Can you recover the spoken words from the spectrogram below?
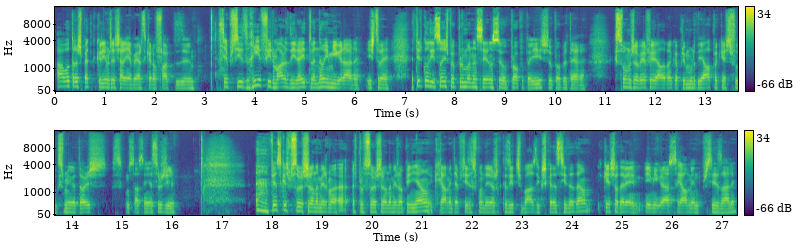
há outro aspecto que queríamos deixar em aberto, que era o facto de ser preciso reafirmar o direito a não emigrar, isto é, a ter condições para permanecer no seu próprio país, sua própria terra. Que se formos a ver foi a alavanca primordial para que estes fluxos migratórios começassem a surgir. Penso que as pessoas serão da mesma, as professoras serão da mesma opinião e que realmente é preciso responder aos requisitos básicos de cada cidadão e que estes só devem emigrar se realmente precisarem,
